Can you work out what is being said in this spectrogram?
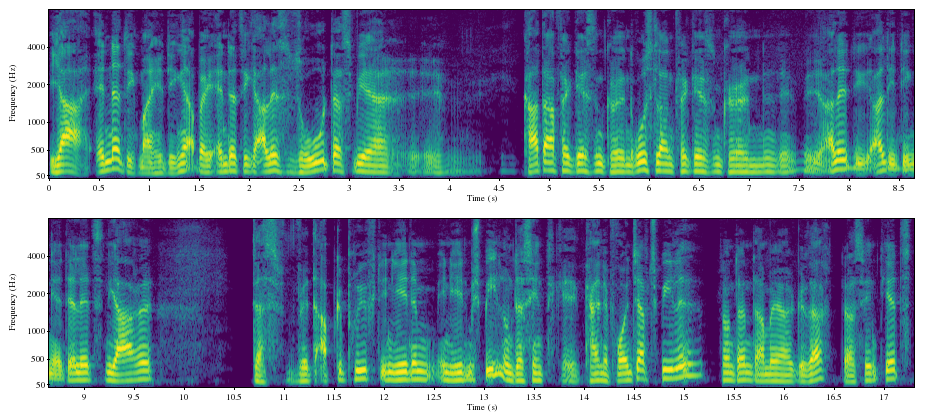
ja, ändern sich manche Dinge, aber ändert sich alles so, dass wir äh, Katar vergessen können, Russland vergessen können, äh, alle die, all die Dinge der letzten Jahre. Das wird abgeprüft in jedem, in jedem Spiel. Und das sind keine Freundschaftsspiele, sondern, da haben wir ja gesagt, das sind jetzt,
